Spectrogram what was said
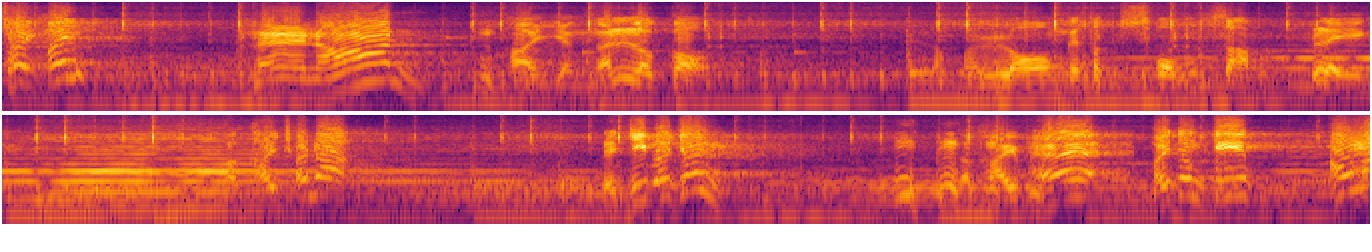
ใช่ไหม แน่นอน ถ้าอย่างนั้นเราก็ เรามาลองกันสักสองสามเพลงถ้าใครชนะได้จีบอาเจงถ้าใครแพ้ ไม่ต้องจีบ เอาไหม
